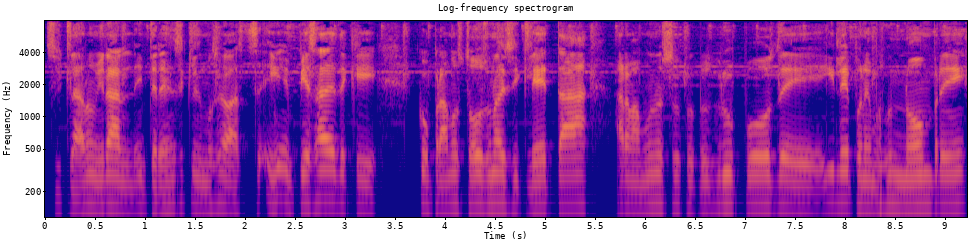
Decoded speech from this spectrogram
Sí, claro, mira, el interés en ciclismo se va, empieza desde que compramos todos una bicicleta, armamos nuestros propios grupos de, y le ponemos un nombre,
